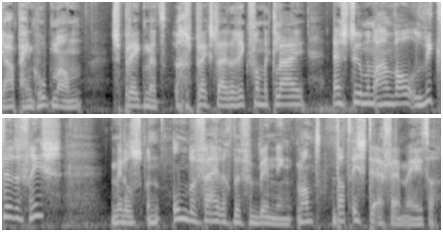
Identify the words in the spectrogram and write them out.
Jaap Henk Hoepman spreekt met gespreksleider Rick van der Klei en stuurman aan wal Liekle de Vries. Middels een onbeveiligde verbinding, want dat is de FM-meter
